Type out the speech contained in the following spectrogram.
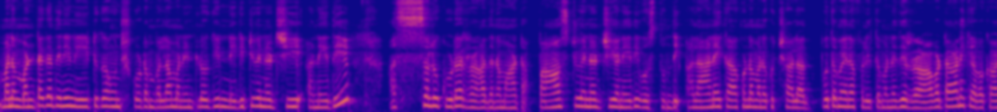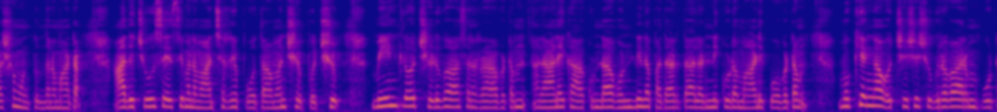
మనం వంటగదిని నీట్గా ఉంచుకోవడం వల్ల మన ఇంట్లోకి నెగిటివ్ ఎనర్జీ అనేది అస్సలు కూడా రాదనమాట పాజిటివ్ ఎనర్జీ అనేది వస్తుంది. అలానే కాకుండా మనకు చాలా అద్భుతమైన ఫలితం అనేది రావడానికి అవకాశం ఉంటుందన్నమాట. అది చూసేసి మనం ఆశ్చర్యపోతామని చెప్పొచ్చు. మీ ఇంట్లో చెడు వాసన రావటం అలానే కాకుండా వండిన పదార్థాలన్నీ కూడా మాడిపోవటం ముఖ్యంగా వచ్చేసి శుక్రవారం పూట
